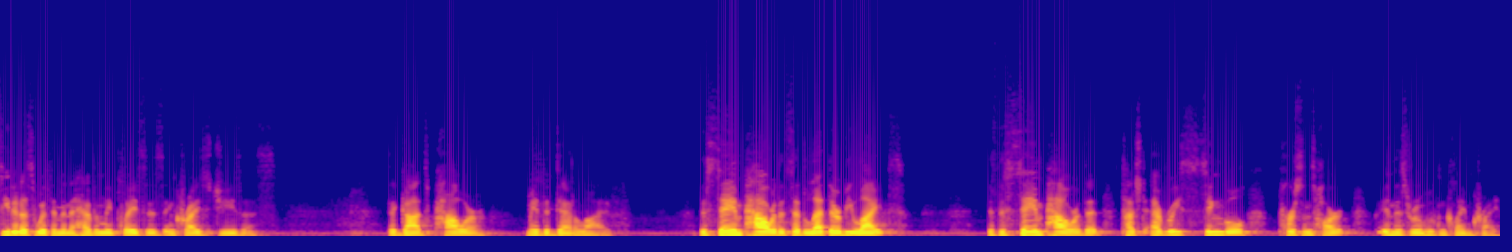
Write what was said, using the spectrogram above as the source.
seated us with him in the heavenly places in Christ Jesus. That God's power made the dead alive. The same power that said, Let there be light, is the same power that touched every single person's heart in this room who can claim Christ.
